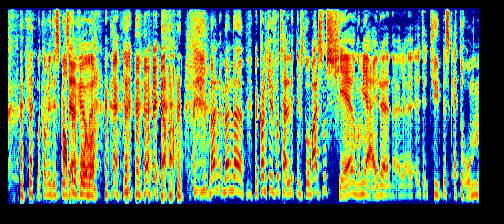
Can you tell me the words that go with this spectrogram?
Nå kan vi diskutere. Apropos det. ja. men, men, eh, men, kan ikke du fortelle litt, Nils Tore, hva er det som skjer når vi er i et, typisk et rom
